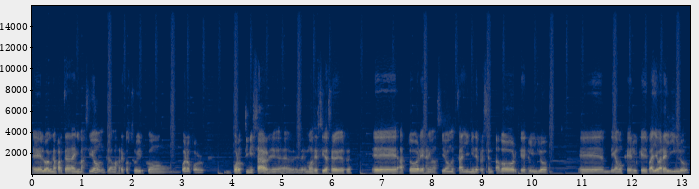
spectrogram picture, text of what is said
Eh, luego hay una parte de animación que la vamos a reconstruir con, bueno, por, por optimizar. ¿eh? Hemos decidido hacer eh, actores, animación, está Jimmy de presentador, que es el hilo, digamos que es el que va a llevar el hilo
